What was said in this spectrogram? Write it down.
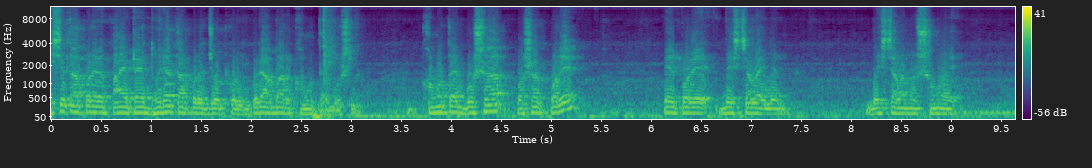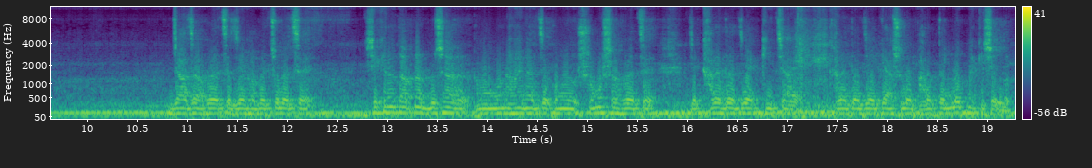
এসে তারপরে পায়ে টায়ে ধরে তারপরে জোট করলেন, করে আবার ক্ষমতায় বসলেন। ক্ষমতায় বসা, বসার পরে এরপরে দেশ চালাইলেন। দেশ চালানোর সময় যা যা হয়েছে, যেভাবে চলেছে, সেখানে তো আপনার বোঝার আমার মনে হয় না যে কোনো সমস্যা হয়েছে যে খালেদা জিয়া কি চায়, খালেদা জিয়া কি আসলে ভারতের লোক না কিসের লোক?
